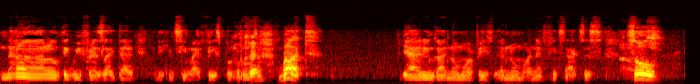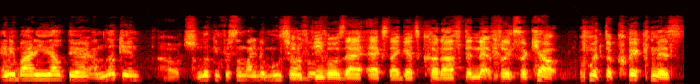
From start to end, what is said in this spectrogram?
Nah, I don't think we friends like that. They can see my Facebook post. Okay. But yeah, I didn't got no more face uh, no more Netflix access. So anybody out there, I'm looking. Ouch. I'm looking for somebody to mooch So off of. Debo's that ex that gets cut off the Netflix account with the quickness.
